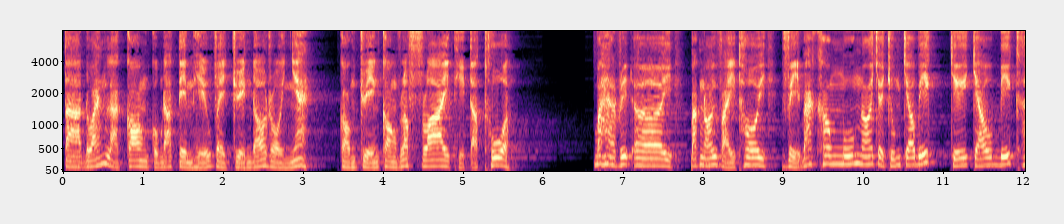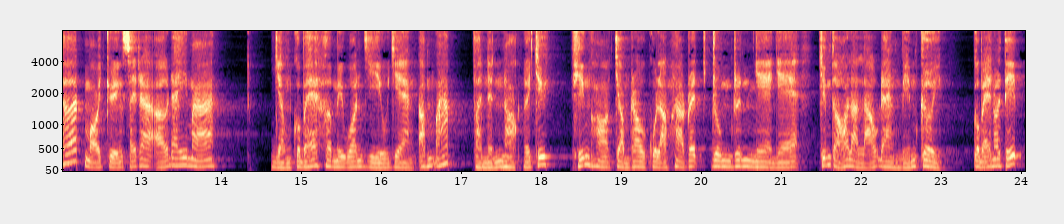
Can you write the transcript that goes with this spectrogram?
Ta đoán là con cũng đã tìm hiểu về chuyện đó rồi nha. Còn chuyện con Bluffly thì ta thua. Bà Harriet ơi, bác nói vậy thôi vì bác không muốn nói cho chúng cháu biết, chứ cháu biết hết mọi chuyện xảy ra ở đây mà. Giọng của bé Hermione dịu dàng, ấm áp và nịnh nọt nữa chứ khiến họ chòm râu của lão Harriet rung rinh nhẹ nhẹ, chứng tỏ là lão đang mỉm cười. Cô bé nói tiếp,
